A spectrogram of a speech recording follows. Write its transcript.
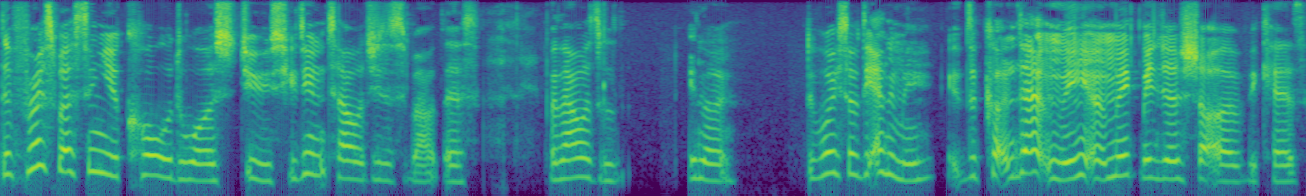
The first person you called was Juice. You didn't tell Jesus about this, but that was, you know, the voice of the enemy to condemn me and make me just shut up because,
